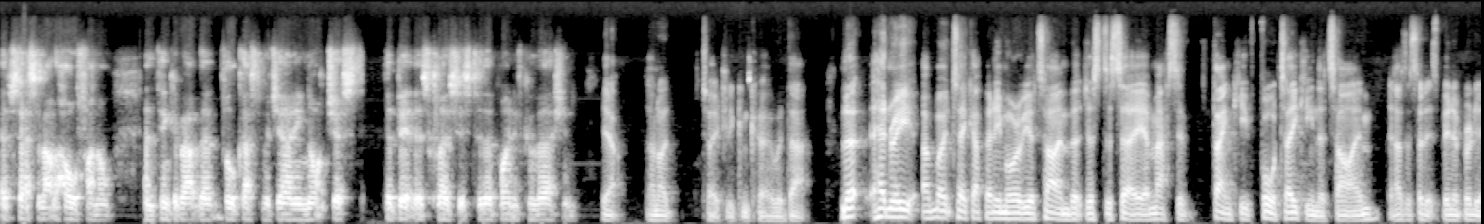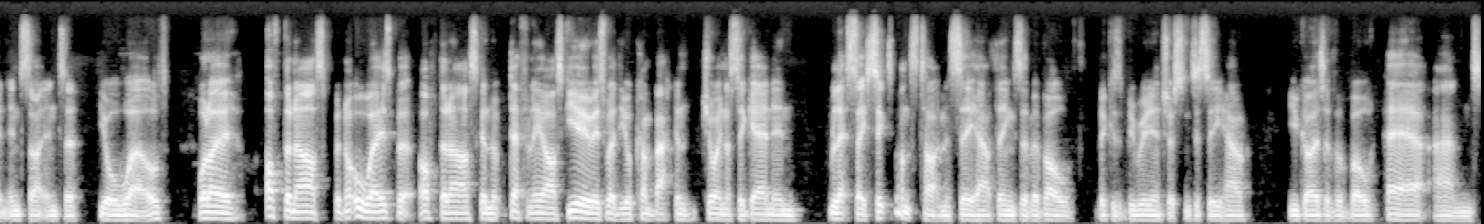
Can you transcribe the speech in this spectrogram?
obsess about the whole funnel and think about the full customer journey, not just the bit that's closest to the point of conversion. Yeah. And I totally concur with that. Look, Henry, I won't take up any more of your time, but just to say a massive thank you for taking the time. As I said, it's been a brilliant insight into your world. What I often ask, but not always, but often ask and definitely ask you is whether you'll come back and join us again in, let's say, six months' time and see how things have evolved, because it'd be really interesting to see how you guys have evolved pair and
